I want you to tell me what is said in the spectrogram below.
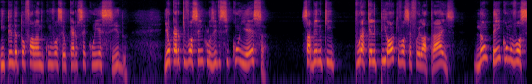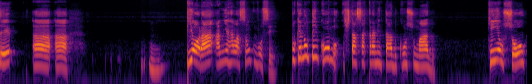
Entenda, eu estou falando com você, eu quero ser conhecido. E eu quero que você, inclusive, se conheça, sabendo que por aquele pior que você foi lá atrás, não tem como você ah, piorar a minha relação com você. Porque não tem como estar sacramentado, consumado. Quem eu sou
